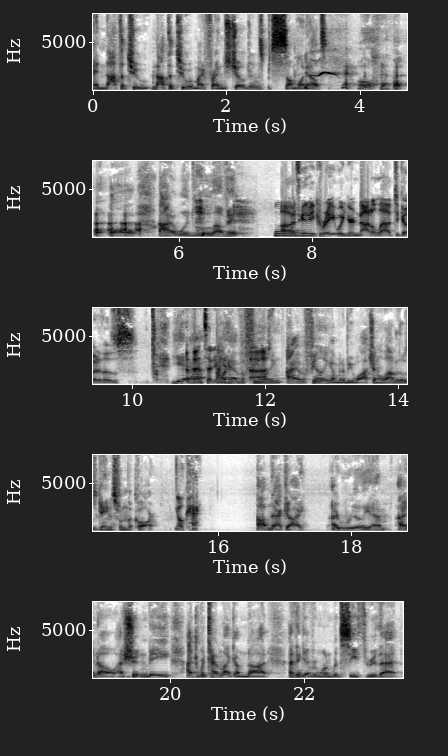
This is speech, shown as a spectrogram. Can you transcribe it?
and not the two, not the two of my friends' children's, but someone else. oh, I would love it. Uh, it's going to be great when you're not allowed to go to those. Yeah, Events anymore. I have a Uh, feeling. I have a feeling I'm going to be watching a lot of those games from the car. Okay. I'm that guy. I really am. I know I shouldn't be. I can pretend like I'm not. I think everyone would see through that.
